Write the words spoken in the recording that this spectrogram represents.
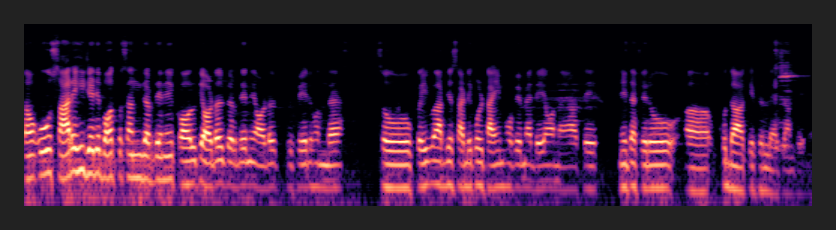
ਤਾਂ ਉਹ ਸਾਰੇ ਹੀ ਜਿਹੜੇ ਬਹੁਤ ਪਸੰਦ ਕਰਦੇ ਨੇ ਕਾਲ ਤੇ ਆਰਡਰ ਕਰਦੇ ਨੇ ਆਰਡਰ ਪ੍ਰਿਪੇਅਰ ਹੁੰਦਾ ਹੈ। ਸੋ ਕਈ ਵਾਰ ਜੇ ਸਾਡੇ ਕੋਲ ਟਾਈਮ ਹੋਵੇ, ਮੈਂ ਦੇ ਆਉਣਾ ਆ ਤੇ ਨਹੀਂ ਤਾਂ ਫਿਰ ਉਹ ਖੁਦ ਆ ਕੇ ਫਿਰ ਲੈ ਜਾਂਦੇ ਨੇ।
